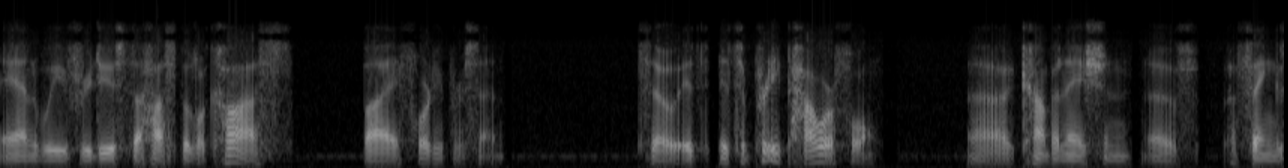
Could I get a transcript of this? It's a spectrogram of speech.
and we've reduced the hospital costs by 40%. So it's it's a pretty powerful uh, combination of, of, things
